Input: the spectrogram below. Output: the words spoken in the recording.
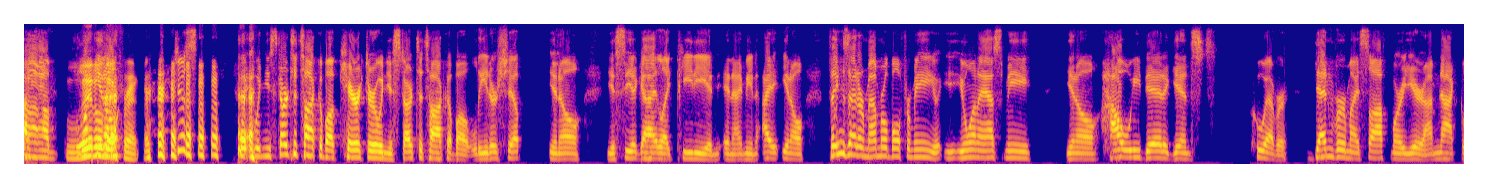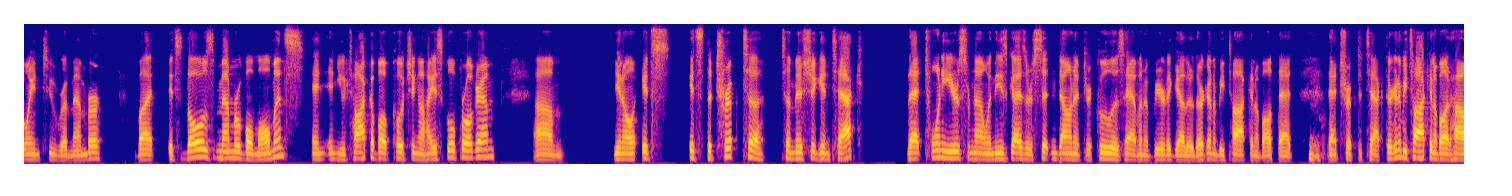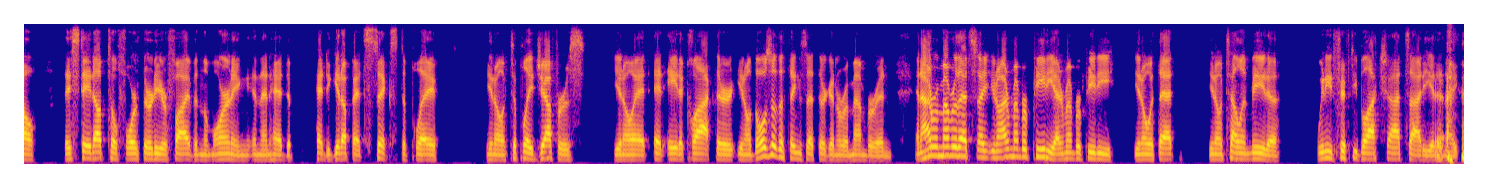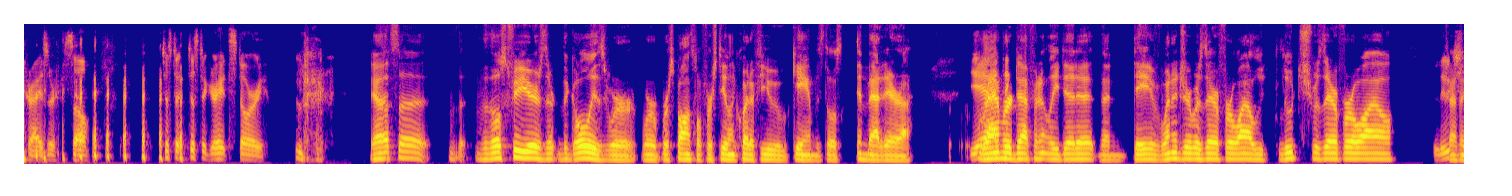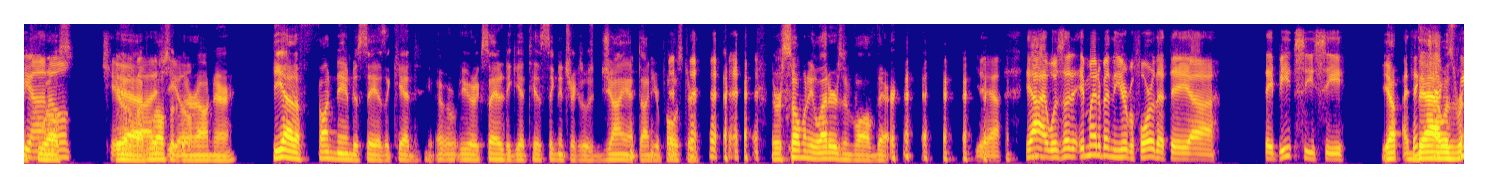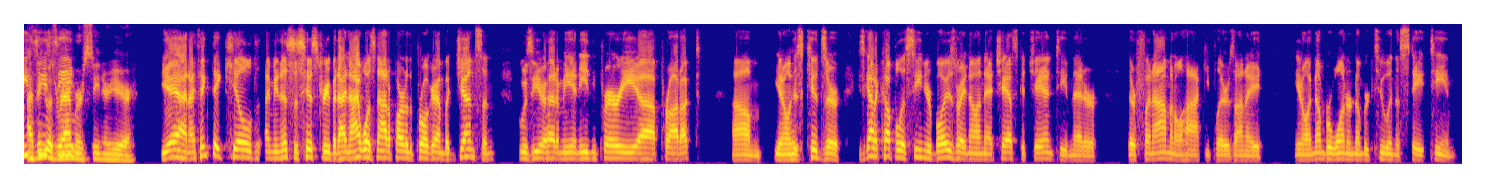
um, what- Little you know, different. just when, when you start to talk about character, when you start to talk about leadership, you know, you see a guy like Petey, and and I mean, I you know, things that are memorable for me. You, you want to ask me, you know, how we did against whoever Denver my sophomore year. I'm not going to remember, but it's those memorable moments. And and you talk about coaching a high school program, um, you know, it's it's the trip to to Michigan Tech that 20 years from now when these guys are sitting down at Dracula's having a beer together they're going to be talking about that that trip to tech they're going to be talking about how they stayed up till 4:30 or 5 in the morning and then had to had to get up at 6 to play you know to play Jeffers you know at, at 8 o'clock. They're you know those are the things that they're going to remember. And and I remember that's you know I remember Petey. I remember Petey you know with that you know telling me to we need 50 block shots out of you tonight Kryzer. So just a just a great story. Yeah, that's uh, a the, those few years, the, the goalies were were responsible for stealing quite a few games. Those in that era. Yeah, Rammer think- definitely did it. Then Dave Wininger was there for a while. Luch was there for a while. Luciano? Yeah, who else had been around there? He had a fun name to say as a kid. You were excited to get his signature because it was giant on your poster. there were so many letters involved there. yeah, yeah. It was. A, it might have been the year before that they uh they beat CC. yep, I think that Tech was. I think it was Rammer's senior year. Yeah, and I think they killed. I mean, this is history, but and I was not a part of the program. But Jensen, who was a year ahead of me, an Eden Prairie uh, product. Um, you know, his kids are. He's got a couple of senior boys right now on that Chaska Chan team that are they're phenomenal hockey players on a you know a number one or number two in the state team.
